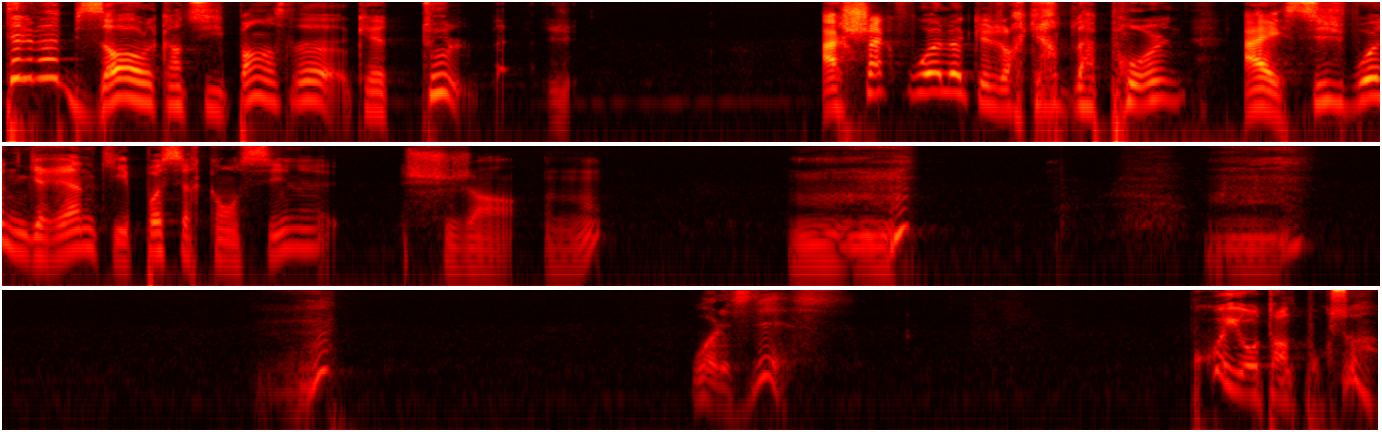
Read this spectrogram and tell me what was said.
tellement bizarre, là, quand tu y penses, là, que tout. À chaque fois, là, que je regarde la porn, Hey, si je vois une graine qui est pas circoncis, là, je suis genre. Hmm? Hmm? Hmm? What is this? Pourquoi il y a autant de peau que ça?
